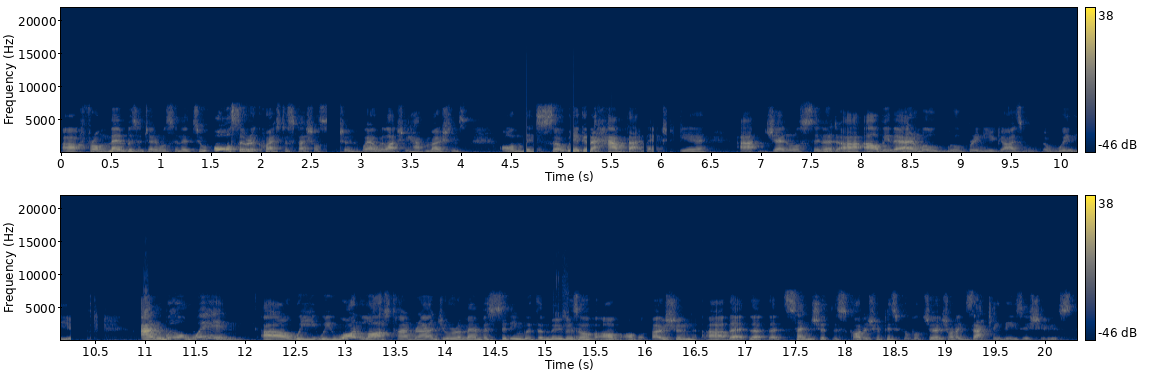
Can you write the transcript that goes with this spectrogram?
uh, from members of General Synod to also request a special session where we'll actually have motions on this. So we're going to have that next year at General Synod. Uh, I'll be there and we'll, we'll bring you guys with you. And we'll win. Uh, we we won last time round. You'll remember sitting with the movers sure. of, of, of a motion uh, that, that, that censured the Scottish Episcopal Church on exactly these issues,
